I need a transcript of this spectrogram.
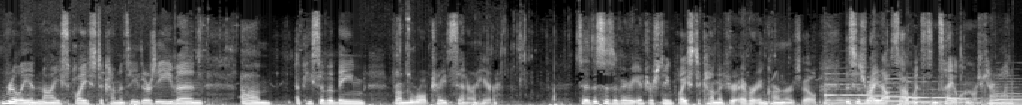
really a nice place to come and see. There's even um, a piece of a beam from the World Trade Center here. So this is a very interesting place to come if you're ever in Kernersville. This is right outside Winston-Salem, North Carolina.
